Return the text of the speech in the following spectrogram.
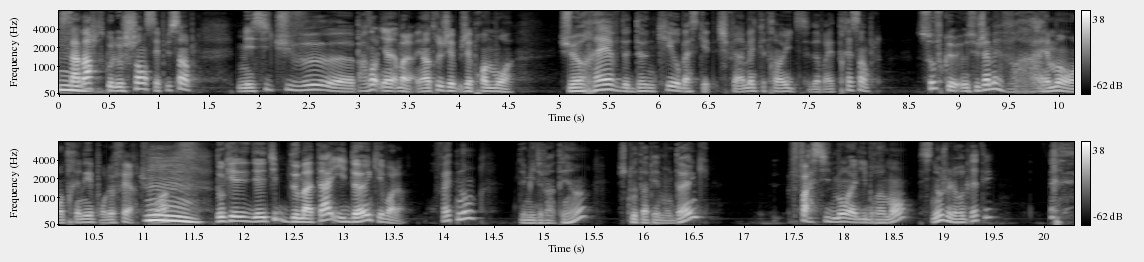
ça Mm. marche parce que le chant, c'est plus simple. Mais si tu veux. euh, par exemple, il y, a- voilà, il y a un truc que je vais- je vais prendre moi. Je rêve de dunker au basket. Je fais 1m88, ça devrait être très simple. Sauf que je ne suis jamais vraiment entraîné pour le faire, tu vois. Mm. Donc il y, a- des types de ma taille, ils dunk et voilà. En fait, non. 2021, je dois taper mon dunk facilement et librement, sinon je vais le regretter.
